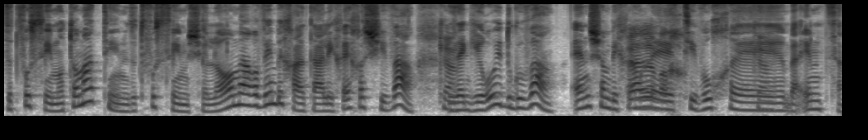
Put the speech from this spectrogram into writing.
זה דפוסים אוטומטיים, זה דפוסים שלא מערבים בכלל תהליכי חשיבה. כן. זה גירוי תגובה, אין שם בכלל אין אה. תיווך אה, כן. באמצע.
